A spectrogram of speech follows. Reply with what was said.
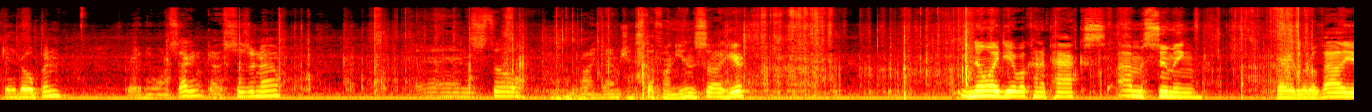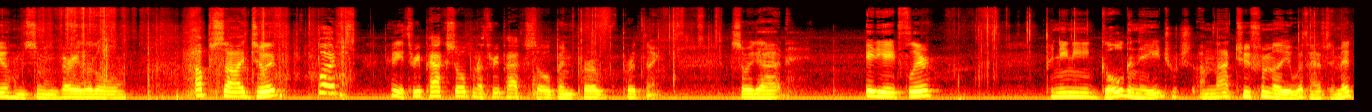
get it open. With me one second. Got a scissor now. And still probably damaging stuff on the inside here. No idea what kind of packs. I'm assuming very little value. I'm assuming very little upside to it. But hey, three packs open or three packs open per per thing. So we got 88 Fleer, Panini Golden Age, which I'm not too familiar with, I have to admit,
